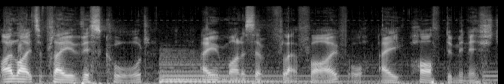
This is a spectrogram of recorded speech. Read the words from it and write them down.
I like to play this chord, A minor seven flat five, or A half diminished,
